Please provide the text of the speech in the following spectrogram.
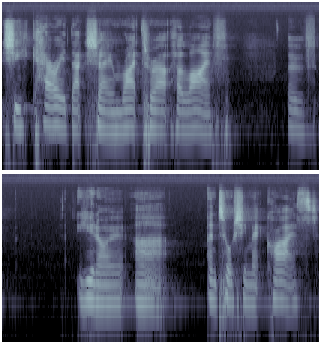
she carried that shame right throughout her life of, you know. Uh, until she met Christ.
